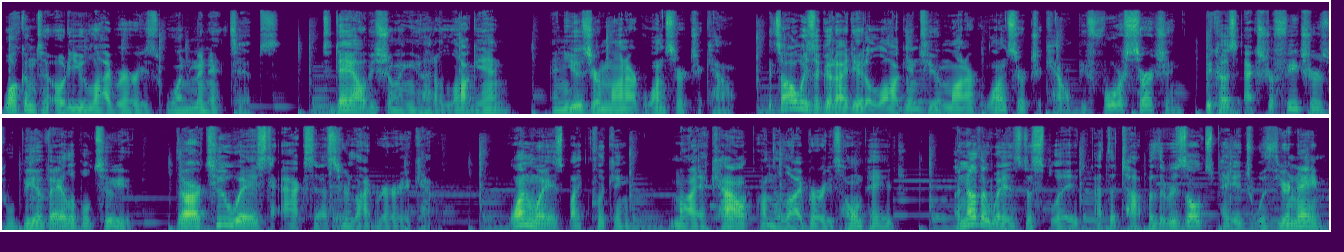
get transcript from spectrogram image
Welcome to ODU Library's 1 Minute Tips. Today I'll be showing you how to log in and use your Monarch OneSearch account. It's always a good idea to log into your Monarch OneSearch account before searching because extra features will be available to you. There are two ways to access your library account. One way is by clicking My Account on the library's homepage. Another way is displayed at the top of the results page with your name.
